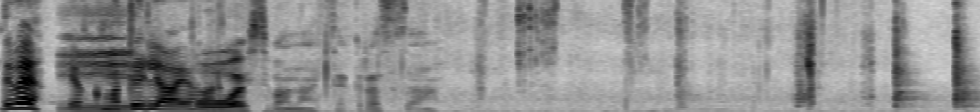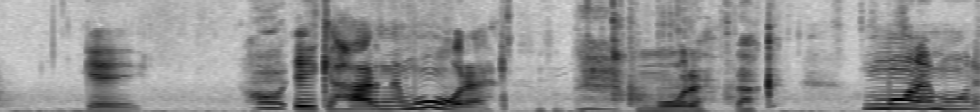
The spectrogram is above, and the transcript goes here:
Диви, як І мотиляє гарно. Ось вона, ця краса. Єй. О, яке гарне море. Море, так. Море, море.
